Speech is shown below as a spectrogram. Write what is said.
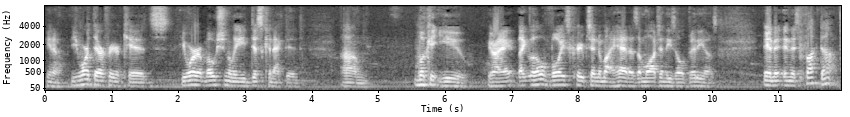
you know, you weren't there for your kids. You were emotionally disconnected. Um, look at you, right? Like a little voice creeps into my head as I'm watching these old videos, and it, and it's fucked up.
